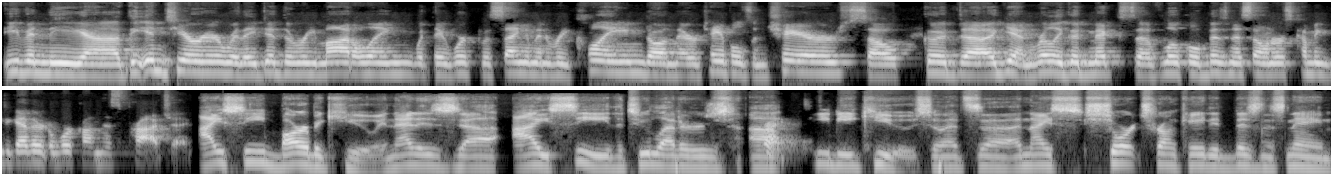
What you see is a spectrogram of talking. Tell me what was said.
even the uh, the interior where they did the remodeling, what they worked with Sangamon Reclaimed on their tables and chairs. So good. Uh, again, really good mix of local business owners coming together to work on this project. I-C barbecue, and that is uh, I-C, the two letters uh, BBQ. So that's uh, a nice short truncated business name.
